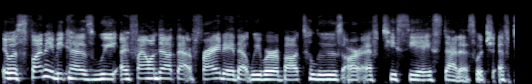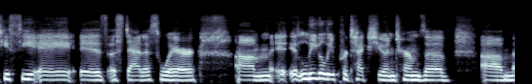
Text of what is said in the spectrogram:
It was funny because we I found out that Friday that we were about to lose our FTCA status, which FTCA is a status where um, it, it, legally protects you in terms of um,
